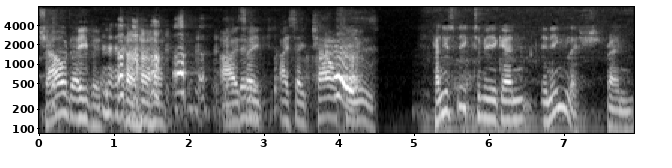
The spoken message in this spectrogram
Ciao, David. I say, I say ciao to you. Can you speak to me again in English, friend?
